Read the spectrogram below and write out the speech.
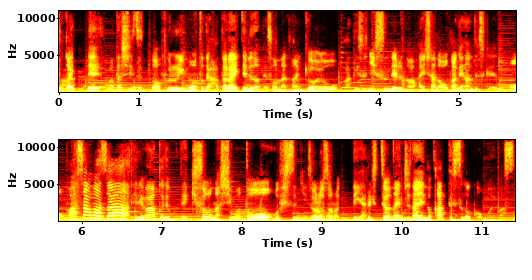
とか言って私ずっとフルリモートで働いてるのでそんな環境を浴びずに住んでるのは会社のおかげなんですけれどもわざわざテレワークでもできそうな仕事をオフィスにぞろぞろってやる必要ないんじゃないのかってすごく思います。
